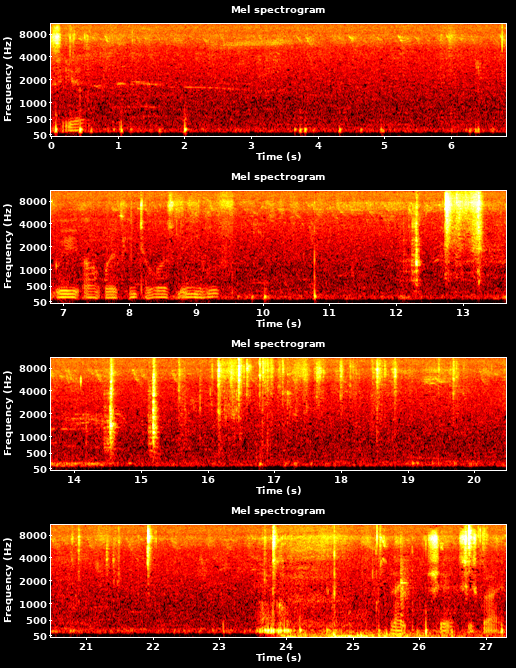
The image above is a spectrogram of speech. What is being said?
See that? We are working towards laying the roof. Like, share, subscribe.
